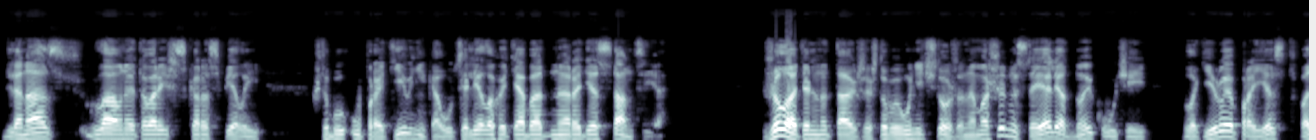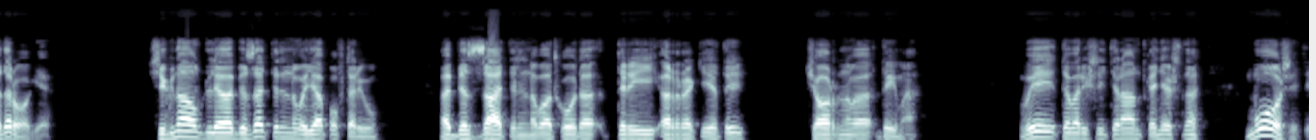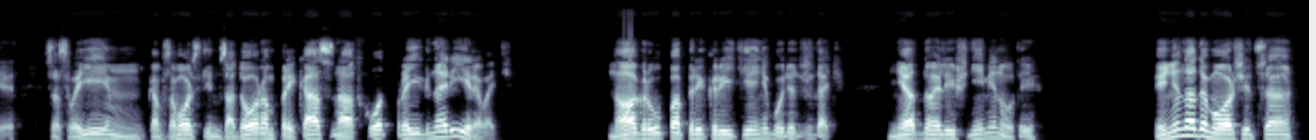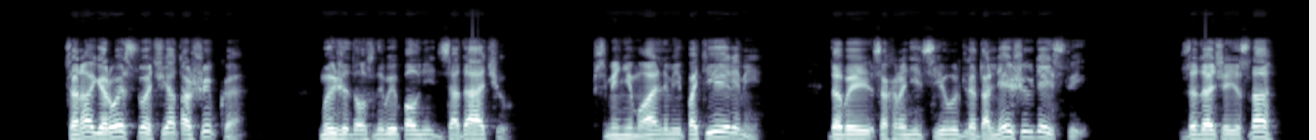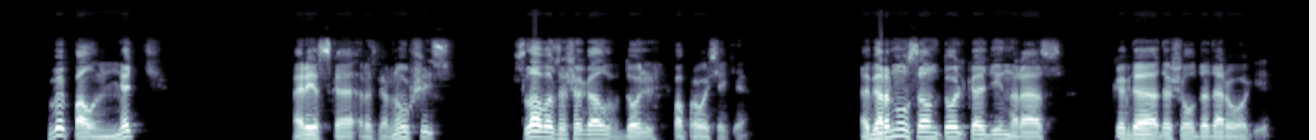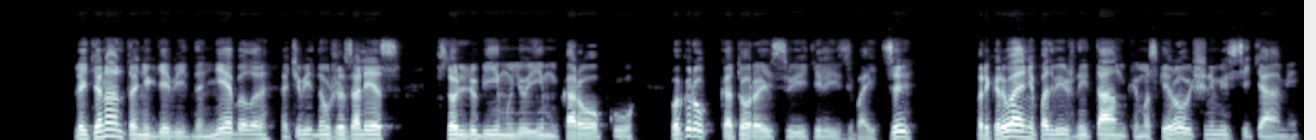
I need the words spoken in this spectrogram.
Для нас главное, товарищ Скороспелый, чтобы у противника уцелела хотя бы одна радиостанция. Желательно также, чтобы уничтоженные машины стояли одной кучей, блокируя проезд по дороге. Сигнал для обязательного я повторю. Обязательного отхода три ракеты черного дыма. Вы, товарищ лейтенант, конечно, можете со своим комсомольским задором приказ на отход проигнорировать. Но группа прикрытия не будет ждать ни одной лишней минуты. И не надо морщиться. Цена геройства чья-то ошибка. Мы же должны выполнить задачу с минимальными потерями, дабы сохранить силы для дальнейших действий. Задача ясна? Выполнять. Резко развернувшись, Слава зашагал вдоль по просеке. Обернулся он только один раз, когда дошел до дороги. Лейтенанта нигде видно не было, очевидно, уже залез в столь любимую им коробку, вокруг которой суетились бойцы, прикрывая неподвижный танк маскировочными сетями.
